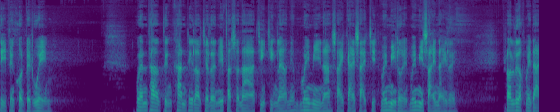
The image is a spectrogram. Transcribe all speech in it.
ติเป็นคนไปรู้เอง เพราะฉะนั้นถ้าถึงขั้นที่เราจเจริญวิปัสสนาจริง ๆ แล้วเนี่ยไม่มีนะสายกายสายจิตไม่มีเลย ไม่มีสายไหนเลย เพราะเลือกไม่ได้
